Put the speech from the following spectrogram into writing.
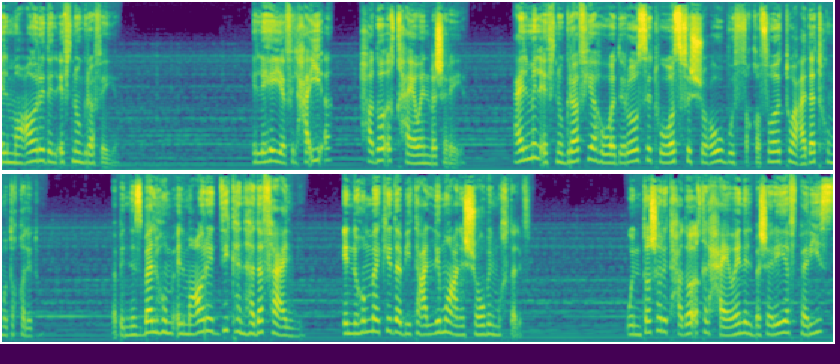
المعارض الإثنوغرافية اللي هي في الحقيقة حدائق حيوان بشرية. علم الإثنوغرافيا هو دراسة ووصف الشعوب والثقافات وعاداتهم وتقاليدهم. فبالنسبة لهم المعارض دي كان هدفها علمي إن هم كده بيتعلموا عن الشعوب المختلفة. وانتشرت حدائق الحيوان البشرية في باريس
